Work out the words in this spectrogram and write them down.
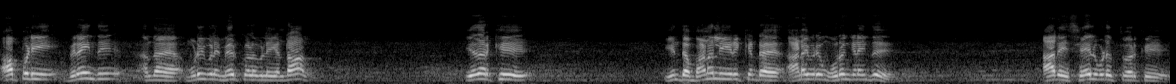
அப்படி விரைந்து அந்த முடிவுகளை மேற்கொள்ளவில்லை என்றால் இதற்கு இந்த மணலில் இருக்கின்ற அனைவரும் ஒருங்கிணைந்து அதை செயல்படுத்துவதற்கு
